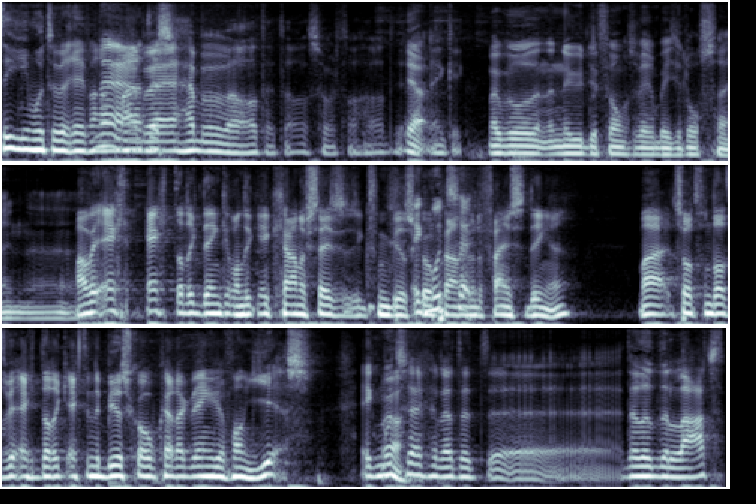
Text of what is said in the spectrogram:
C moeten we weer even aan. Nee, maar hebben, is- hebben we wel altijd wel een soort van gehad. Ja, Ja. denk ik. Maar ik bedoel, nu de films weer een beetje los zijn. eh, maar weer echt, echt dat ik denk... Want ik, ik ga nog steeds... Ik vind bioscoop gaan een van de fijnste dingen. Maar het soort van dat, we echt, dat ik echt in de bioscoop ga... Dat ik denk van yes. Ik moet Ja. zeggen dat het, eh, dat het de laatste,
